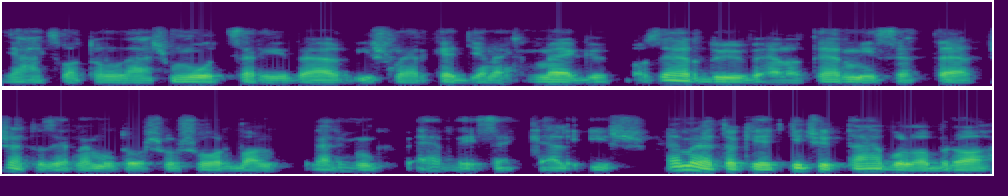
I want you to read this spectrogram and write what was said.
játszvatanulás módszerével ismerkedjenek meg az erdővel, a természettel, és hát azért nem utolsó sorban velünk erdészekkel is. Emellett, aki egy kicsit távolabbra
